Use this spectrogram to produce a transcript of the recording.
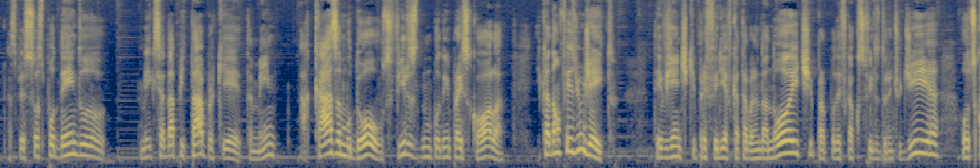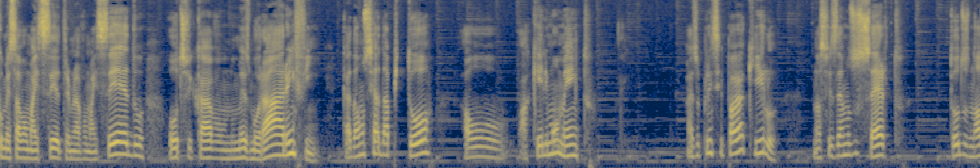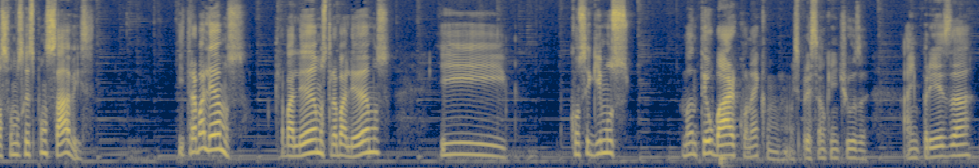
as pessoas podendo meio que se adaptar, porque também a casa mudou, os filhos não podiam ir para a escola, e cada um fez de um jeito. Teve gente que preferia ficar trabalhando à noite para poder ficar com os filhos durante o dia, outros começavam mais cedo, terminavam mais cedo, outros ficavam no mesmo horário, enfim. Cada um se adaptou ao aquele momento. Mas o principal é aquilo. Nós fizemos o certo. Todos nós fomos responsáveis. E trabalhamos. Trabalhamos, trabalhamos e conseguimos manter o barco, né? Com uma expressão que a gente usa. A empresa,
